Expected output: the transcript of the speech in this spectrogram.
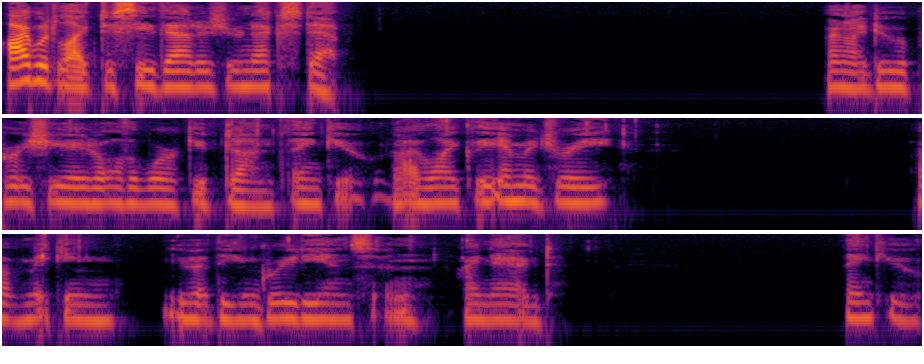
I would like to see that as your next step. And I do appreciate all the work you've done. Thank you. I like the imagery of making you had the ingredients and I nagged. Thank you.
